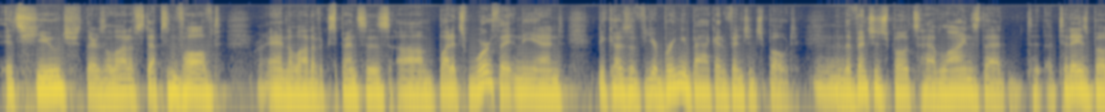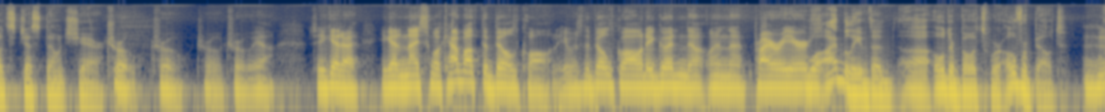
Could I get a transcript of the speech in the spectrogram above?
it's huge. There's a lot of steps involved right. and a lot of expenses, um, but it's worth it in the end because of you're bringing back a vintage boat, mm-hmm. and the vintage boats have lines that t- today's boats just don't share. True, true, true, true. Yeah. So you get a you get a nice look. How about the build quality? Was the build quality good in the in the prior years? Well, I believe the uh, older boats were overbuilt, mm-hmm.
